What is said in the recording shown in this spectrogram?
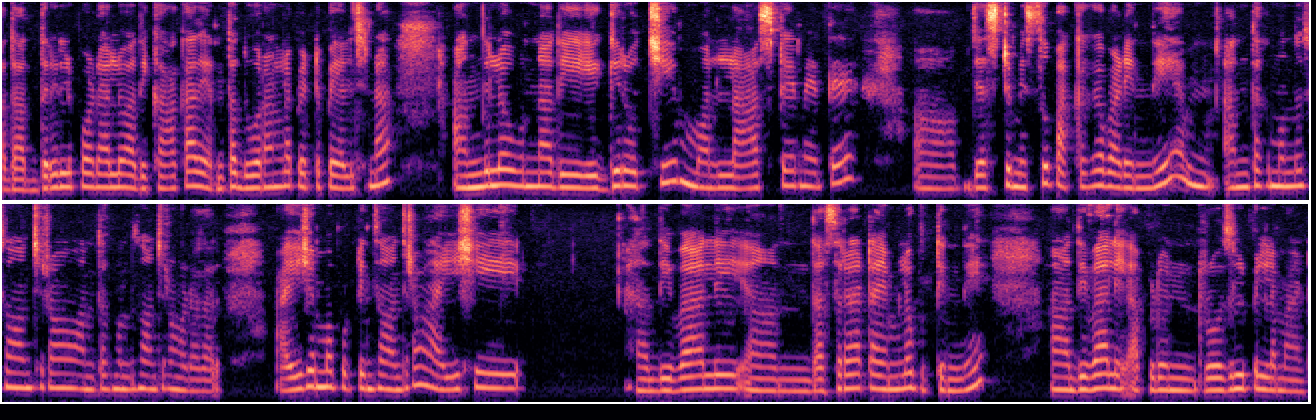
అది అద్దరిల్లిపోవడాలు అది కాక అది ఎంత దూరంలో పెట్టి పేల్చినా అందులో ఉన్నది ఎగిరొచ్చి లాస్ట్ టైం అయితే జస్ట్ మిస్ పక్కగా పడింది. అంతకు ముందు సంవత్సరం అంతకు ముందు సంవత్సరం కూడా కాదు. ఐషమ్మ పుట్టిన సంవత్సరం ఐషి దివాళీ దసరా టైంలో పుట్టింది. దివాళీ అప్పుడు రోజుల పిల్లమాట.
